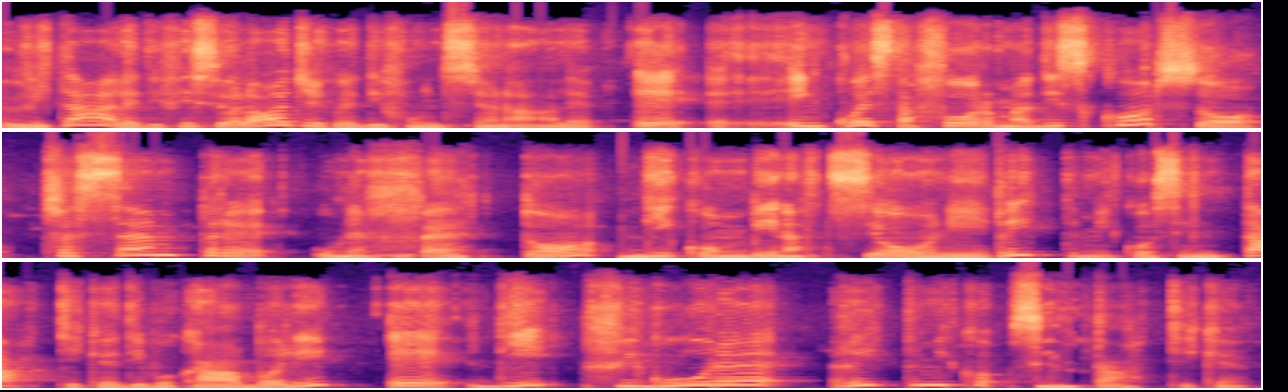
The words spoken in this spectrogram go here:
vitale, di fisiologico e di funzionale. E eh, in questa forma discorso c'è sempre un effetto di combinazioni ritmico-sintattiche di vocaboli e di figure ritmico-sintattiche.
